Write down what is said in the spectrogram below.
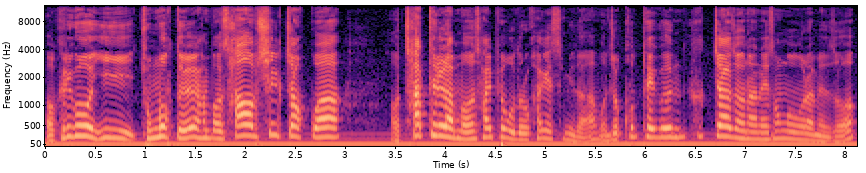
어, 그리고 이 종목들 한번 사업 실적과 어, 차트를 한번 살펴보도록 하겠습니다. 먼저 코텍은 흑자 전환에 성공을 하면서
